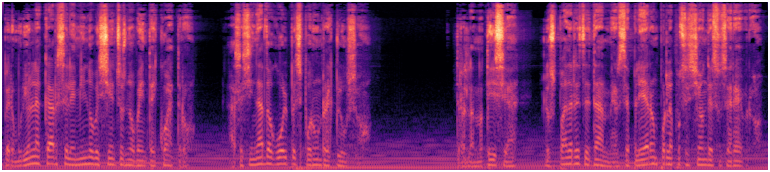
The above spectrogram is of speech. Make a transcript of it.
pero murió en la cárcel en 1994, asesinado a golpes por un recluso. Tras la noticia, los padres de Dahmer se pelearon por la posesión de su cerebro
